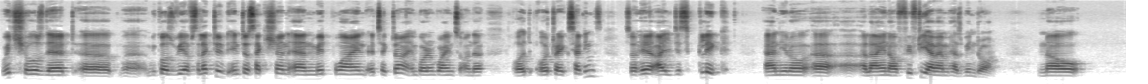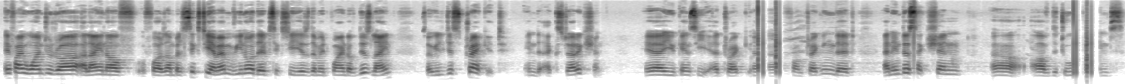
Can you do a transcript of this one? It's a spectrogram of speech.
which shows that uh, uh, because we have selected intersection and midpoint etc important points on the O-track settings. So here I'll just click and you know uh, a line of 50 mm has been drawn. Now if I want to draw a line of for example 60 mm we know that 60 is the midpoint of this line. So we'll just track it in the x direction. Here you can see a track uh, from tracking that an intersection uh, of the two points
